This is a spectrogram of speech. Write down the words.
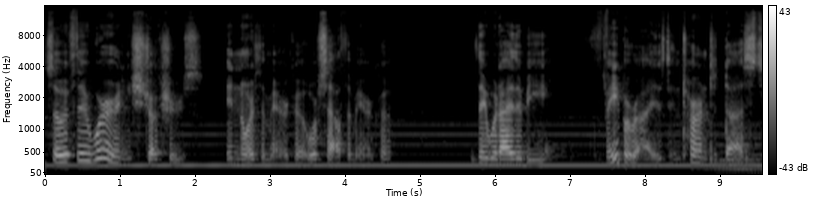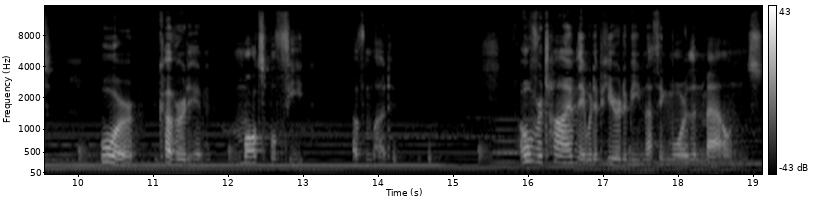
So, if there were any structures in North America or South America, they would either be vaporized and turned to dust or covered in multiple feet of mud. Over time, they would appear to be nothing more than mounds.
